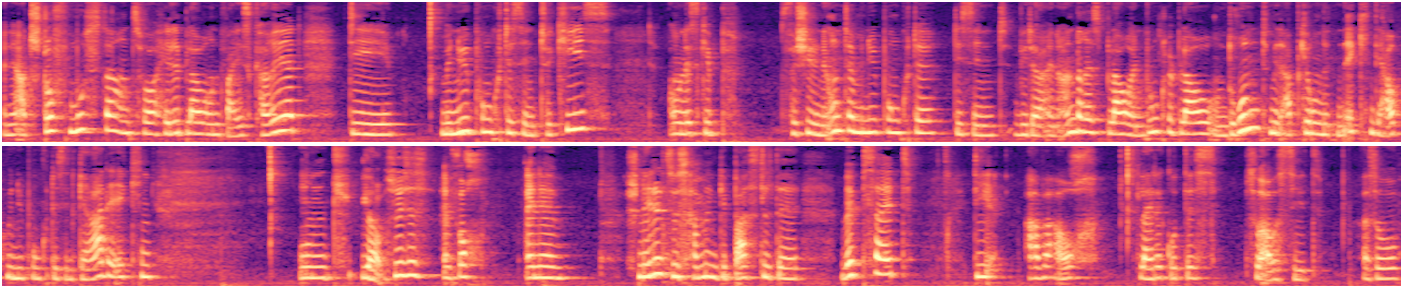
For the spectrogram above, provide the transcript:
eine Art Stoffmuster und zwar hellblau und weiß kariert. Die Menüpunkte sind türkis und es gibt verschiedene Untermenüpunkte. Die sind wieder ein anderes Blau, ein dunkelblau und rund mit abgerundeten Ecken. Die Hauptmenüpunkte sind gerade Ecken. Und ja, so ist es einfach eine schnell zusammengebastelte Website, die aber auch leider Gottes so aussieht. Also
